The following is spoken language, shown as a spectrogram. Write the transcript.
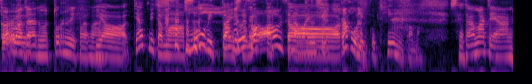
karvad lähevad mul turri kohe vahel. ja tead, mida ma soovitan sul hakata rahulikult hingama seda ma tean.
